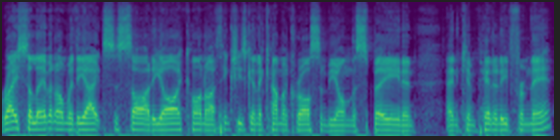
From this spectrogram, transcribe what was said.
Race 11 on with the 8 Society Icon. I think she's going to come across and be on the speed and, and competitive from there.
